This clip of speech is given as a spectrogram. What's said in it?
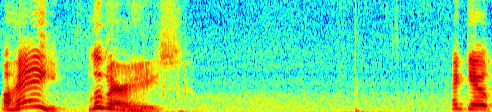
Oh, hey! Blueberries! Thank you.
